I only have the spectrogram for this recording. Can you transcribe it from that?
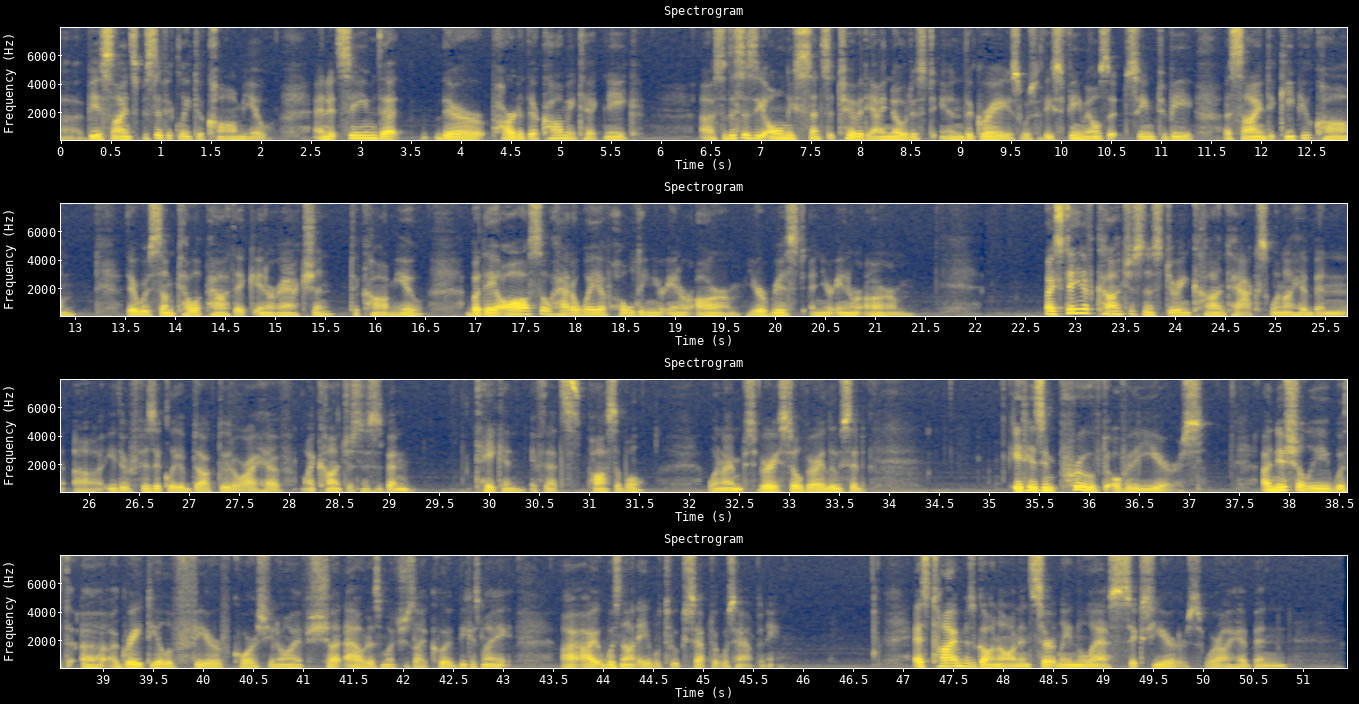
uh, be assigned specifically to calm you. And it seemed that their part of their calming technique. Uh, so this is the only sensitivity I noticed in the Greys was these females that seemed to be assigned to keep you calm. There was some telepathic interaction to calm you but they also had a way of holding your inner arm, your wrist and your inner arm. My state of consciousness during contacts, when I have been uh, either physically abducted or I have my consciousness has been taken, if that's possible, when I'm very, still very lucid, it has improved over the years. Initially, with a, a great deal of fear, of course, you know, I've shut out as much as I could because my, I, I was not able to accept what was happening. As time has gone on, and certainly in the last six years, where I have been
